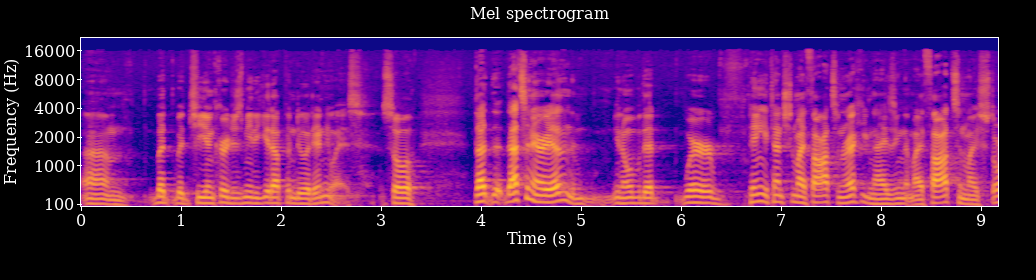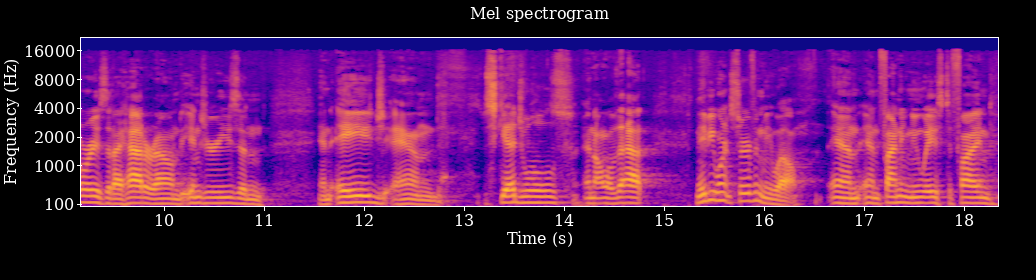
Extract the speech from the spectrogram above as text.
Um, but, but she encourages me to get up and do it anyways. So that, that's an area you know that we're paying attention to my thoughts and recognizing that my thoughts and my stories that I had around injuries and, and age and schedules and all of that maybe weren't serving me well and, and finding new ways to find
